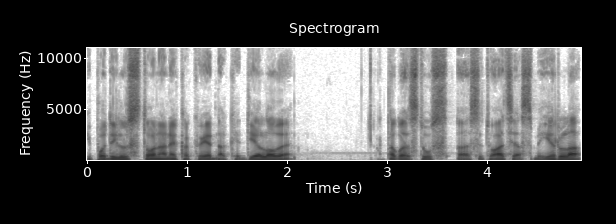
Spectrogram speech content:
i podijelili se to na nekakve jednake dijelove tako da se tu situacija smirila.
